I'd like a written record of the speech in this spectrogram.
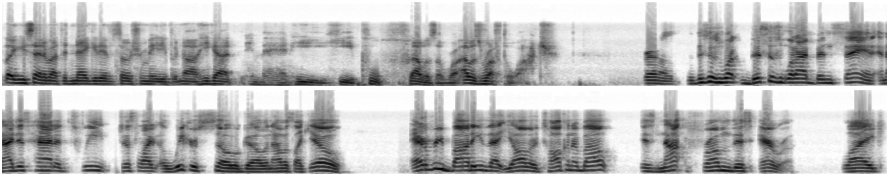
like you said about the negative social media, but no, he got man, he he, poof, that was a that was rough to watch. Bro, this is what this is what I've been saying, and I just had a tweet just like a week or so ago, and I was like, "Yo, everybody that y'all are talking about is not from this era. Like,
